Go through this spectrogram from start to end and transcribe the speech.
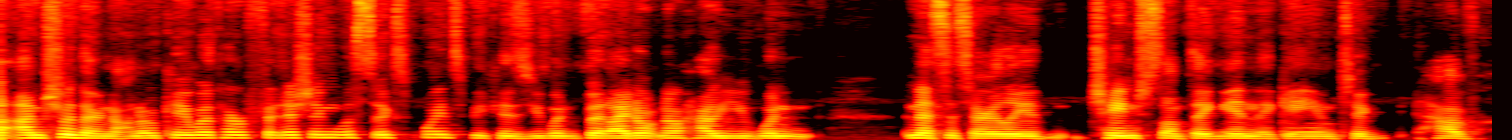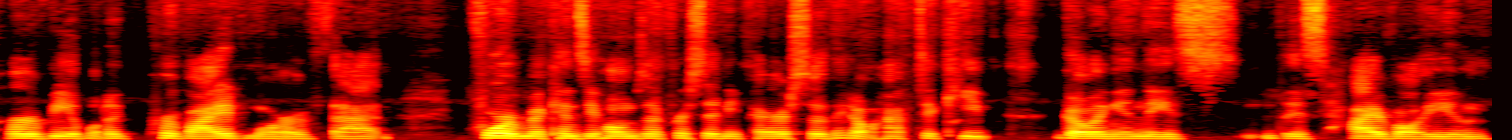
I'm sure they're not okay with her finishing with six points because you wouldn't, but I don't know how you wouldn't necessarily change something in the game to have her be able to provide more of that for Mackenzie Holmes and for Sydney Parrish so they don't have to keep going in these these high volume,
